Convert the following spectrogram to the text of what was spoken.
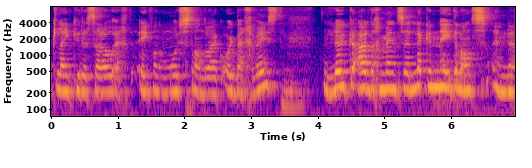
klein Curaçao, echt een van de mooiste stranden waar ik ooit ben geweest. Mm. Leuke, aardige mensen, lekker Nederlands. En uh,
